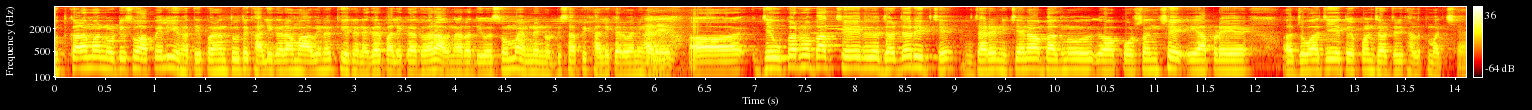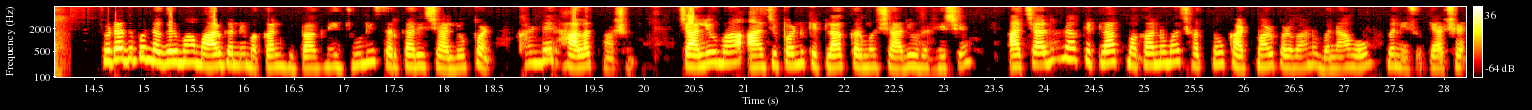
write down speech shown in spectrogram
ભૂતકાળમાં નોટિસો આપેલી હતી પરંતુ તે ખાલી કરવામાં આવી નથી એટલે નગરપાલિકા દ્વારા આવનારા દિવસોમાં એમને નોટિસ આપી ખાલી કરવાની જે ઉપર ઉપરનો ભાગ છે એ જર્જરિત છે. જ્યારે નીચેના ભાગનું પોર્શન છે એ આપણે જોવા જઈએ તો એ પણ જર્જરિત હાલતમાં જ છે. છોટાઉદેપુર નગરમાં માર્ગ અને મકાન વિભાગની જૂની સરકારી ચાલીઓ પણ ખંડેર હાલતમાં છે. ચાલીઓમાં આજે પણ કેટલાક કર્મચારીઓ રહે છે. આ ચાલીઓના કેટલાક મકાનોમાં છતનું કાટમાળ પડવાનો બનાવો બની ચૂક્યા છે.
